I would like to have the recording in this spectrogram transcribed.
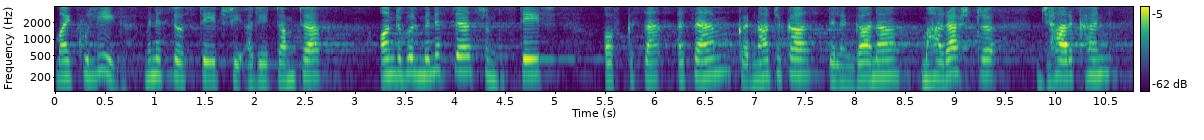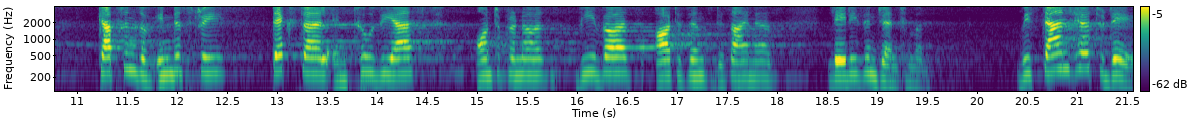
my colleague, Minister of State Shri Ajay Tamta, honorable ministers from the states of Assam, Karnataka, Telangana, Maharashtra, Jharkhand, captains of industry, textile enthusiasts, entrepreneurs, weavers, artisans, designers, ladies and gentlemen. We stand here today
